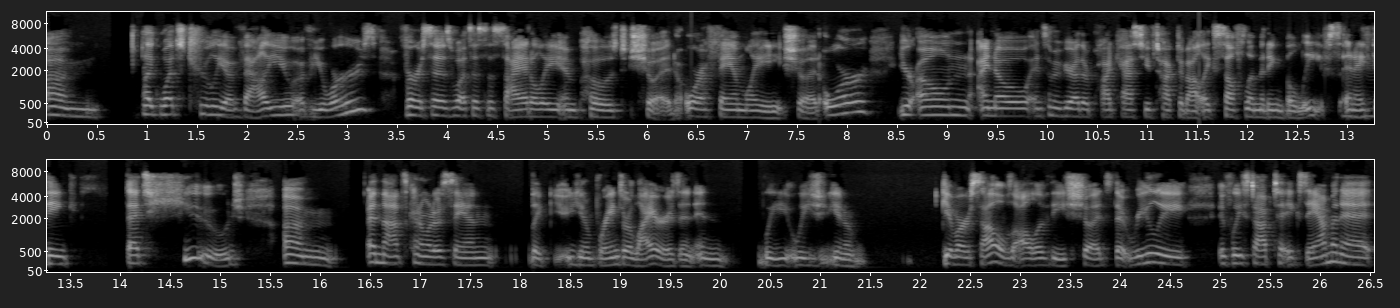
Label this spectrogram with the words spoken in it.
um, like what's truly a value of yours versus what's a societally imposed should or a family should or your own i know in some of your other podcasts you've talked about like self-limiting beliefs and i mm-hmm. think that's huge um and that's kind of what i was saying like you know brains are liars and and we we you know give ourselves all of these shoulds that really if we stop to examine it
